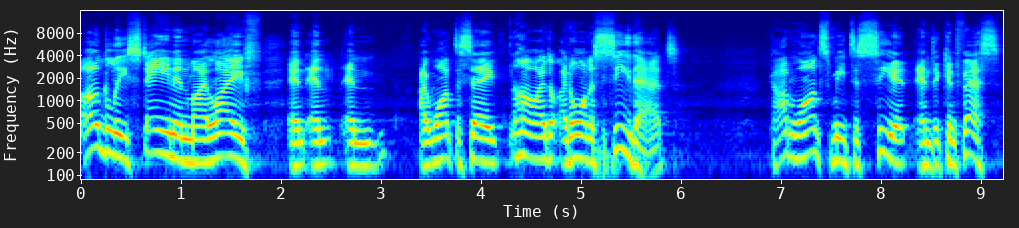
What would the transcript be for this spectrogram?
ugly stain in my life, and, and, and I want to say, no, I don't, I don't want to see that. God wants me to see it and to confess,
